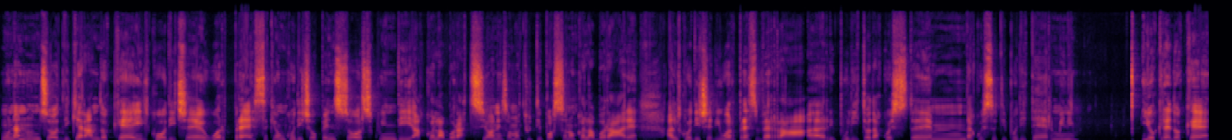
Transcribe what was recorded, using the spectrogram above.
un annuncio dichiarando che il codice WordPress, che è un codice open source, quindi a collaborazione, insomma tutti possono collaborare al codice di WordPress, verrà eh, ripulito da, queste, mm, da questo tipo di termini. Io credo che,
